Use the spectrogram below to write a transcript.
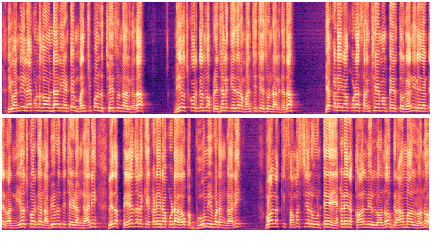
ఇవన్నీ లేకుండా ఉండాలి అంటే మంచి పనులు చేసి ఉండాలి కదా. నియోజకవర్గంలో ప్రజలకు ఏదైనా మంచి చేసి ఉండాలి కదా? ఎక్కడైనా కూడా సంక్షేమం పేరుతో కానీ లేదంటే నియోజకవర్గాన్ని అభివృద్ధి చేయడం కానీ లేదా పేదలకు ఎక్కడైనా కూడా ఒక భూమి ఇవ్వడం కానీ వాళ్ళకి సమస్యలు ఉంటే ఎక్కడైనా కాలనీల్లోనో గ్రామాల్లోనో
